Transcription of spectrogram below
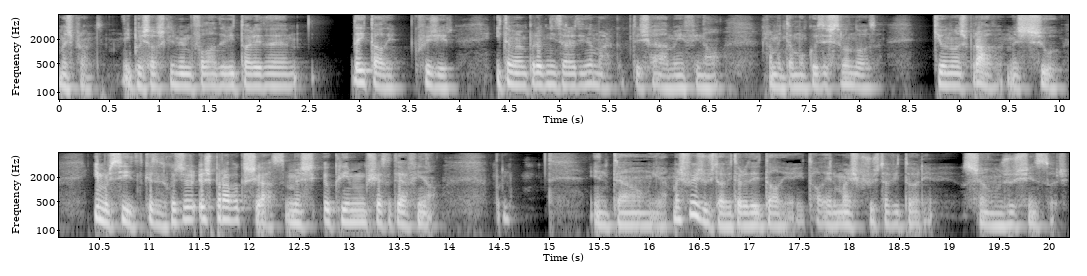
Mas pronto. E depois só vos queria mesmo falar da vitória da, da Itália, que foi giro. E também parabenizar a Dinamarca por chegado à meia final. Realmente é uma coisa estrondosa. Que eu não esperava, mas chegou. E merecido. Quer dizer, eu esperava que chegasse, mas eu queria mesmo que chegasse até à final. Então, yeah. mas foi justa a vitória da Itália. A Itália era mais que justa a vitória. São os justos vencedores.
